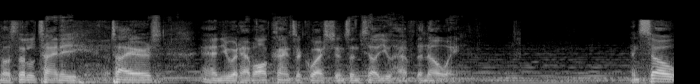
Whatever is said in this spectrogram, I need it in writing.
those little tiny tires. And you would have all kinds of questions until you have the knowing. And so,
